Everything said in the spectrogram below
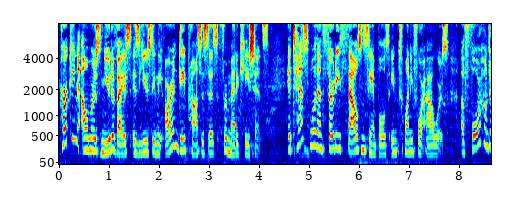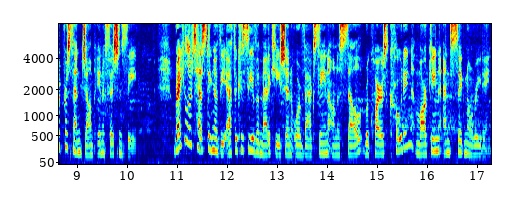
PerkinElmer's new device is used in the R&D processes for medications. It tests more than 30,000 samples in 24 hours, a 400% jump in efficiency. Regular testing of the efficacy of a medication or vaccine on a cell requires coating, marking, and signal reading.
